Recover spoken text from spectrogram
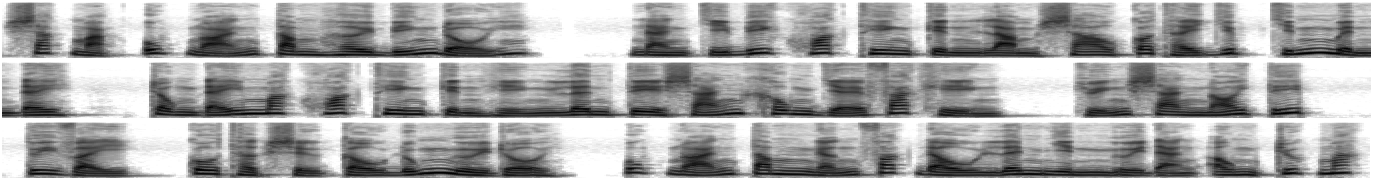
sắc mặt út noãn tâm hơi biến đổi. Nàng chỉ biết Hoắc Thiên Kình làm sao có thể giúp chính mình đây, trong đáy mắt Hoắc Thiên Kình hiện lên tia sáng không dễ phát hiện, chuyển sang nói tiếp, tuy vậy, cô thật sự cầu đúng người rồi. Úc noãn tâm ngẩng phát đầu lên nhìn người đàn ông trước mắt,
